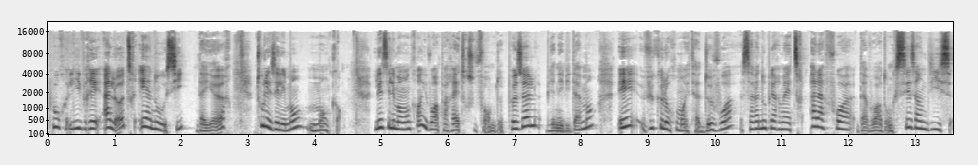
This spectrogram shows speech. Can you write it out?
pour livrer à l'autre, et à nous aussi d'ailleurs, tous les éléments manquants. Les éléments manquants, ils vont apparaître sous forme de puzzle, bien évidemment, et vu que le roman est à deux voix, ça va nous permettre à la fois d'avoir donc ces indices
